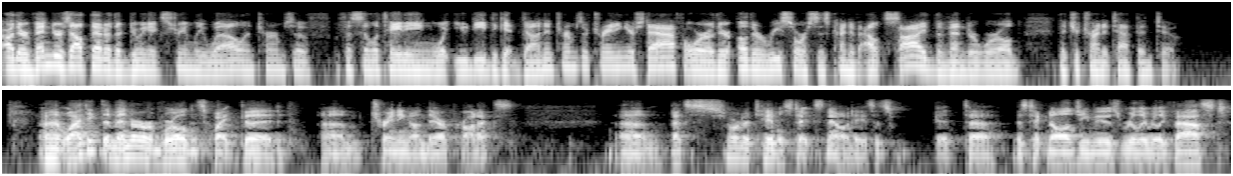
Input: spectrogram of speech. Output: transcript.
are there vendors out there that are doing extremely well in terms of facilitating what you need to get done in terms of training your staff, or are there other resources kind of outside the vendor world that you're trying to tap into? Uh, well, I think the vendor world is quite good um, training on their products. Um, that's sort of table stakes nowadays. It's it uh, as technology moves really really fast.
